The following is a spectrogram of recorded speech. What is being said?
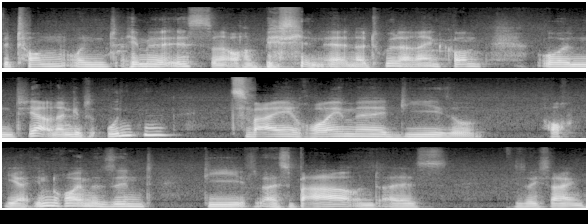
Beton und Himmel ist, sondern auch ein bisschen äh, Natur da reinkommt. Und ja, und dann gibt es unten zwei Räume, die so auch eher Innenräume sind, die als Bar und als, wie soll ich sagen,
